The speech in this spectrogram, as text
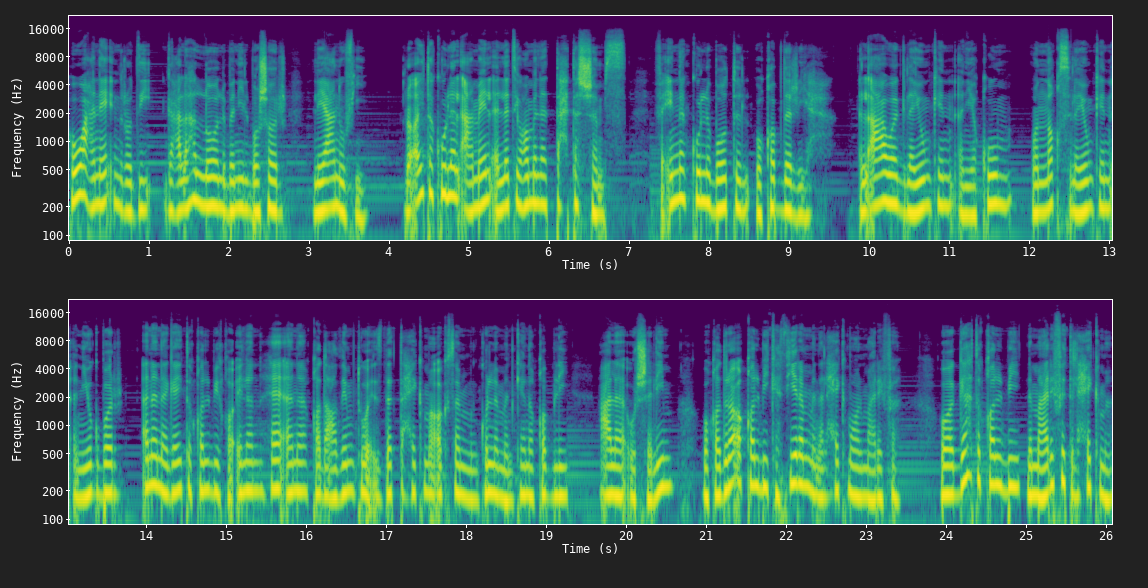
هو عناء رديء جعلها الله لبني البشر ليعنوا فيه. رأيت كل الأعمال التي عملت تحت الشمس فإن كل باطل وقبض الريح. الأعوج لا يمكن أن يقوم والنقص لا يمكن أن يجبر. أنا نجيت قلبي قائلا ها أنا قد عظمت وإزددت حكمة أكثر من كل من كان قبلي على أورشليم وقد رأى قلبي كثيرا من الحكمة والمعرفة. ووجهت قلبي لمعرفة الحكمة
